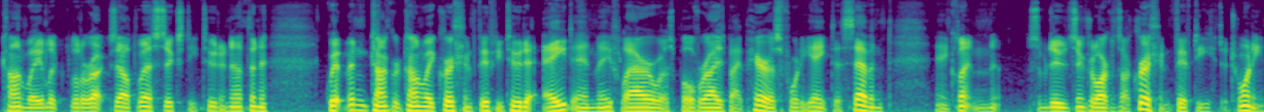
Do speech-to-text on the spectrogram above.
Conway licked Little Rock Southwest 62 to nothing. Quitman conquered Conway Christian 52 to 8 and Mayflower was pulverized by Paris 48 to 7 and Clinton subdued Central Arkansas Christian 50 to 20.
